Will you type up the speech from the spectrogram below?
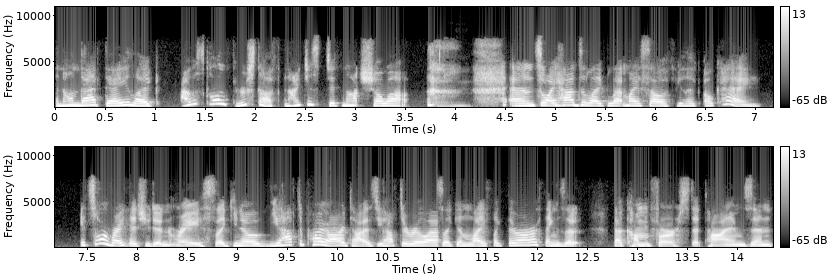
and on that day like I was going through stuff and I just did not show up. Mm. and so I had to like let myself be like, okay, it's all right that you didn't race. Like, you know, you have to prioritize. You have to realize like in life, like there are things that that come first at times. And,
